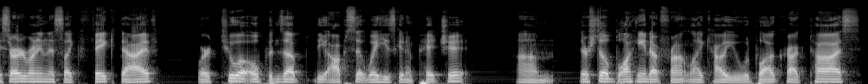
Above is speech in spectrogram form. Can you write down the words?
They started running this like fake dive where Tua opens up the opposite way he's going to pitch it. Um, they're still blocking it up front like how you would block crack toss,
